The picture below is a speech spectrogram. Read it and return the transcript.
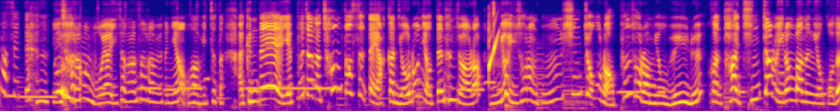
봤을 때는 이 사람은 뭐야 이상한 사람이요? 와 미쳤다. 아 근데 예쁘잖아 처음 떴을 때 약간 여론이 어땠는 줄 알아? 뭐야 이 사람 정신적으로 아픈 사람이야 왜 이래? 약간 다 진짜로 이런 반응이었거든?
